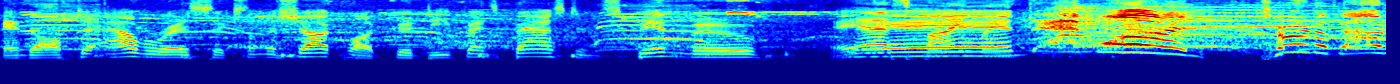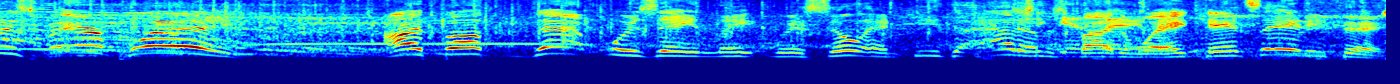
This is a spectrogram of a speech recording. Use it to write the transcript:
And off to Alvarez, six on the shot clock. Good defense, Baston. Spin move. Yes, and finally. that one! Turnabout is fair play. I thought that was a late whistle, and Keitha Adams, by the way, can't say anything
